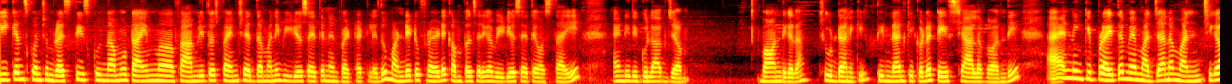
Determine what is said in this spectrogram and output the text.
వీకెండ్స్ కొంచెం రెస్ట్ తీసుకుందాము టైం ఫ్యామిలీతో స్పెండ్ చేద్దామని వీడియోస్ అయితే నేను పెట్టట్లేదు. మండే టు ఫ్రైడే కంపల్సరీగా వీడియోస్ అయితే వస్తాయి. అండ్ ఇది గులాబ్ జామ్. బాగుంది కదా? చూడ్డానికి తినడానికి కూడా టేస్ట్ చాలా బాగుంది. అండ్ ఇంక ఇప్పుడైతే మేము మధ్యాహ్నం మంచిగా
